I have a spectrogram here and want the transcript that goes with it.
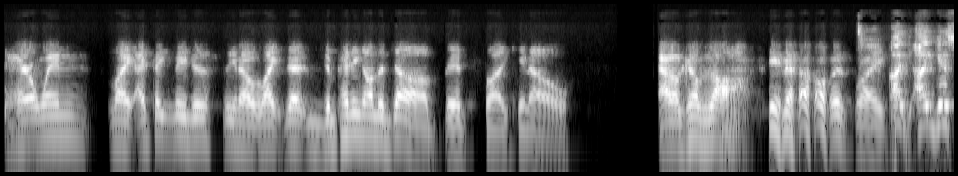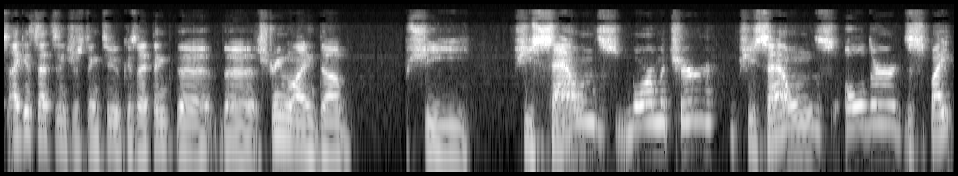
heroine. Like, I think they just, you know, like the, depending on the dub, it's like, you know, how it comes off. You know, it's like, I, I guess I guess that's interesting too because I think the the streamlined dub she she sounds more mature. She sounds older despite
